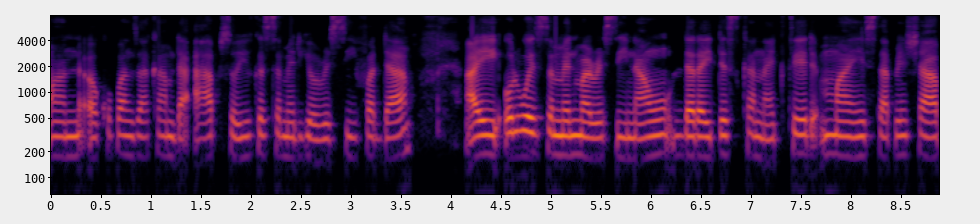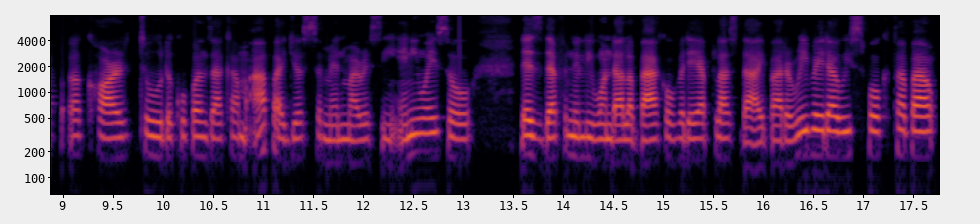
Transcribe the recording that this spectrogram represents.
on uh, coupons.com the app so you can submit your receipt for that. I always submit my receipt now that I disconnected my stop and shop uh, card to the coupons.com app. I just submit my receipt anyway so there's definitely one dollar back over there plus the Ibotta rebate that we spoke about.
